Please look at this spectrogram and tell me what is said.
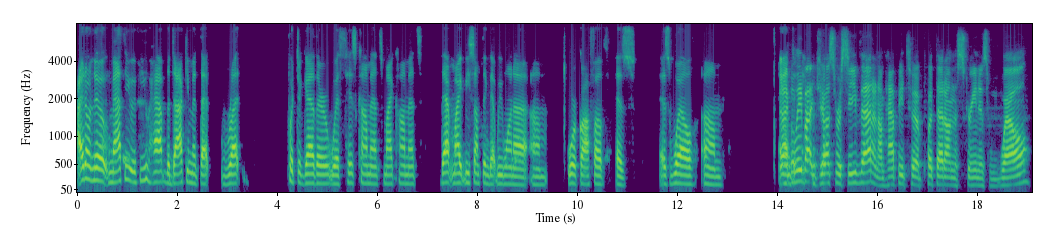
I don't know, Matthew, if you have the document that Rutt put together with his comments, my comments, that might be something that we want to um, work off of as as well. Um, And I believe I just received that and I'm happy to put that on the screen as well.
